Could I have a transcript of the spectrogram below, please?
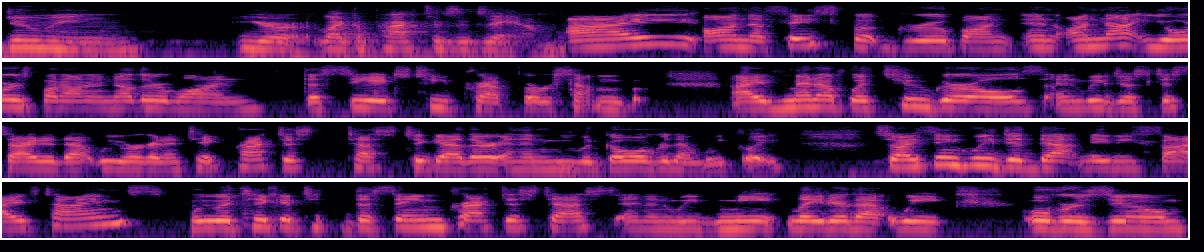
doing your like a practice exam i on a facebook group on and on not yours but on another one the CHT prep or something. I've met up with two girls and we just decided that we were going to take practice tests together and then we would go over them weekly. So I think we did that maybe five times. We would take it the same practice test and then we'd meet later that week over Zoom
